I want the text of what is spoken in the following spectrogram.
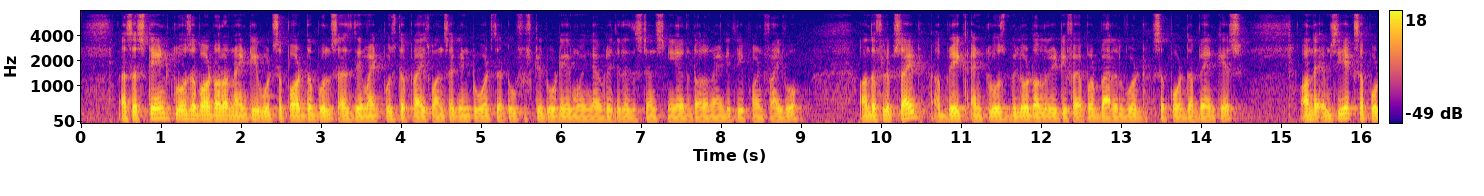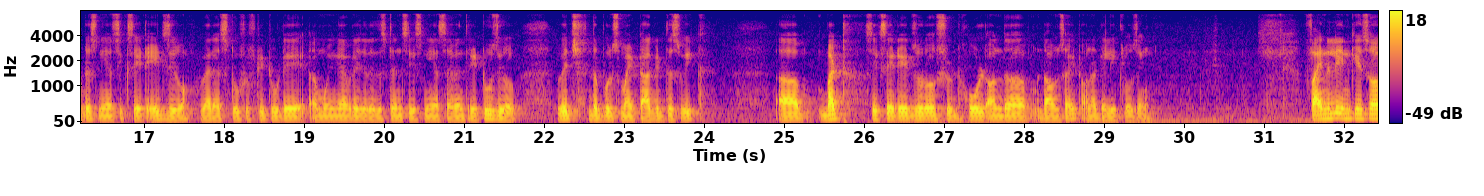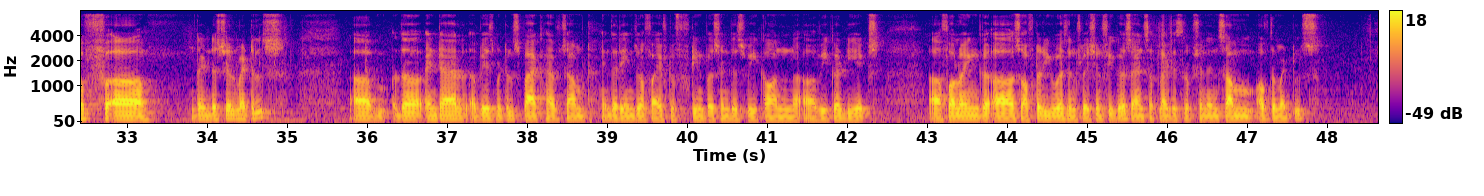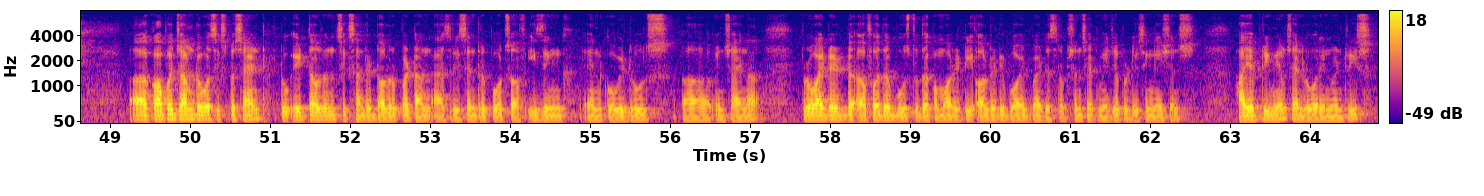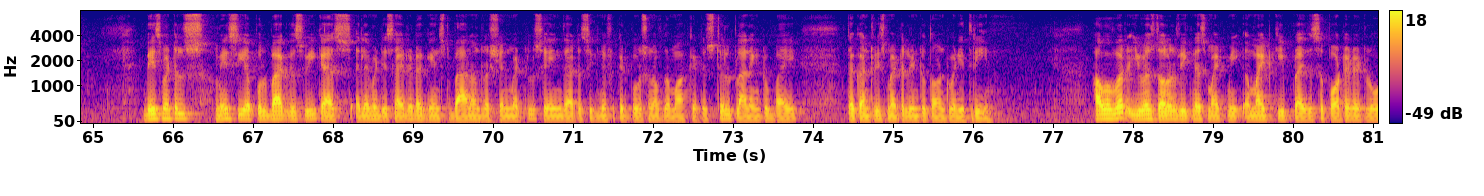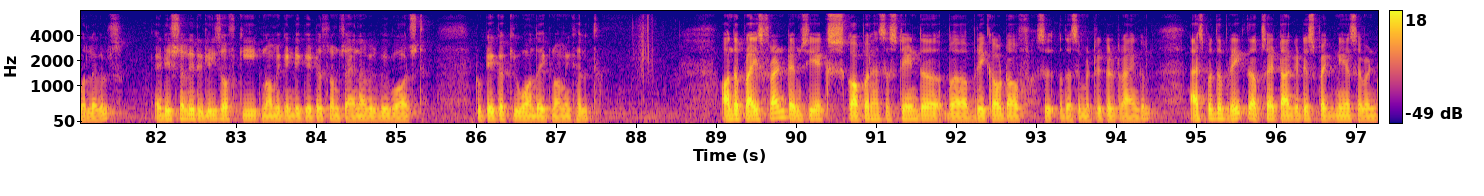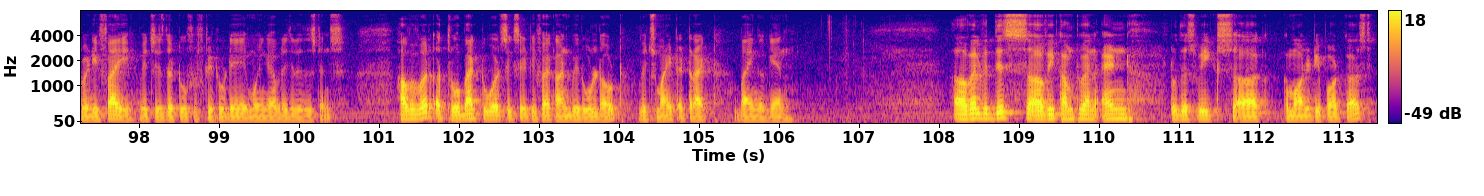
A sustained close above $90 would support the bulls as they might push the price once again towards the 252 day moving average resistance near $93.50. On the flip side, a break and close below $85 per barrel would support the bear case. On the MCX, support is near 6880, whereas 252 day uh, moving average resistance is near 7320, which the bulls might target this week. Uh, but 6880 should hold on the downside on a daily closing. Finally, in case of uh, the industrial metals, um, the entire uh, base metals pack have jumped in the range of 5 to 15 percent this week on uh, weaker DX uh, following uh, softer US inflation figures and supply disruption in some of the metals. Uh, copper jumped over 6% to $8,600 per ton as recent reports of easing in COVID rules uh, in China provided a further boost to the commodity already buoyed by disruptions at major producing nations, higher premiums, and lower inventories. Base metals may see a pullback this week as LME decided against ban on Russian metal, saying that a significant portion of the market is still planning to buy the country's metal in 2023. However, US dollar weakness might, uh, might keep prices supported at lower levels. Additionally, release of key economic indicators from China will be watched to take a cue on the economic health. On the price front, MCX copper has sustained the uh, breakout of the symmetrical triangle as per the break, the upside target is pegged near 725, which is the 252 day moving average resistance. However, a throwback towards 685 can't be ruled out, which might attract buying again. Uh, well, with this, uh, we come to an end to this week's uh, commodity podcast.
